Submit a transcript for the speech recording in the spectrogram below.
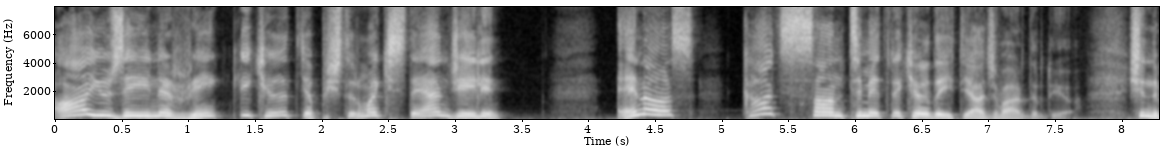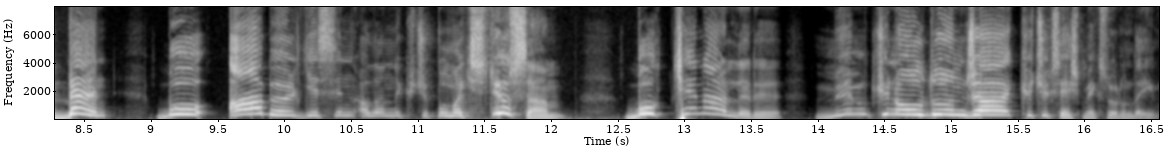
A yüzeyine renkli kağıt yapıştırmak isteyen Ceylin en az kaç santimetre kağıda ihtiyacı vardır diyor. Şimdi ben bu A bölgesinin alanını küçük bulmak istiyorsam bu kenarları mümkün olduğunca küçük seçmek zorundayım.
